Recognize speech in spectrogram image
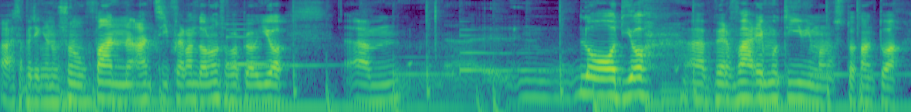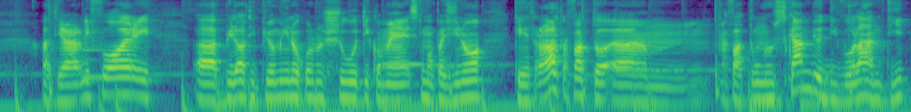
uh, sapete che non sono un fan anzi Fernando Alonso proprio io um, lo odio uh, per vari motivi ma non sto tanto a, a tirarli fuori. Uh, piloti più o meno conosciuti come Simon Paginot, che tra l'altro ha fatto, um, ha fatto uno scambio di volanti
